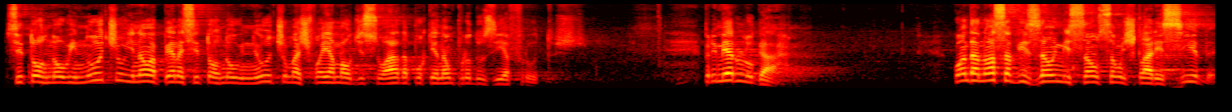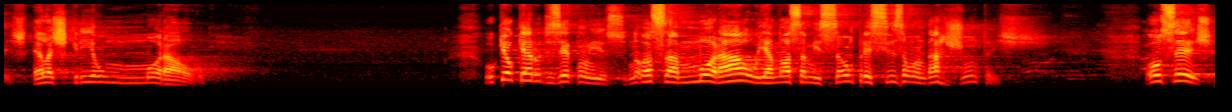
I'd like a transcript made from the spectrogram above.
se tornou inútil e não apenas se tornou inútil, mas foi amaldiçoada porque não produzia frutos. Primeiro lugar, quando a nossa visão e missão são esclarecidas, elas criam moral. O que eu quero dizer com isso? Nossa moral e a nossa missão precisam andar juntas. Ou seja,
